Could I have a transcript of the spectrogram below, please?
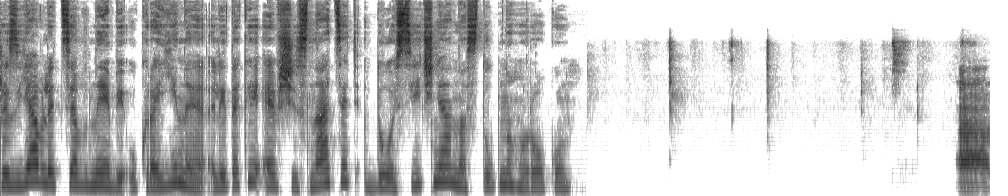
Чи з'являться в небі України літаки F-16 до січня наступного року? А,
